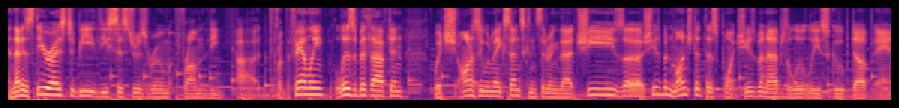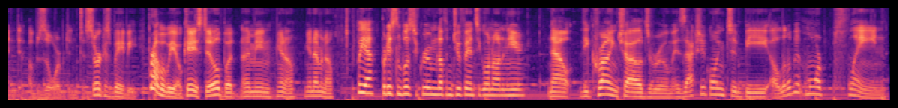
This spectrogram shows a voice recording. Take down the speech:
And that is theorized to be the Sisters room from the, uh, from the family, Elizabeth Afton, which honestly would make sense considering that she's uh, she's been munched at this point. She's been absolutely scooped up and absorbed into Circus Baby. Probably okay still, but I mean, you know, you never know. But yeah, pretty simplistic room, nothing too fancy going on in here. Now, the Crying Child's room is actually going to be a little bit more plain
